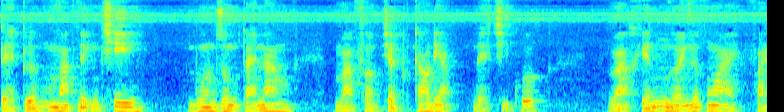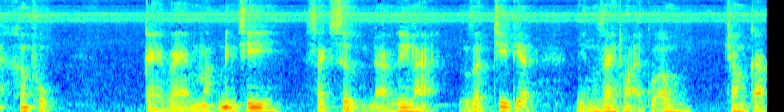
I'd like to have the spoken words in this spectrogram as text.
Tể tướng Mạc Đĩnh Chi luôn dùng tài năng và phẩm chất cao đẹp để trị quốc và khiến người nước ngoài phải khâm phục. Kể về Mạc Đĩnh Chi, sách sử đã ghi lại rất chi tiết những giai thoại của ông trong các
